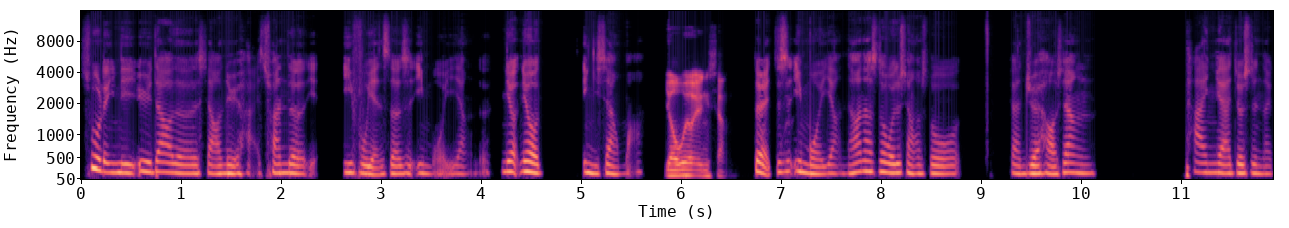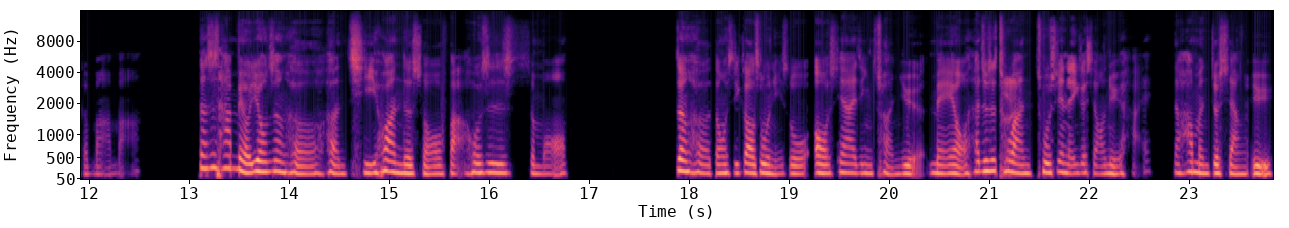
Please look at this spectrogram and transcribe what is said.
树林里遇到的小女孩穿的衣服颜色是一模一样的。你有你有印象吗？有，我有印象。对，就是一模一样。然后那时候我就想说，感觉好像她应该就是那个妈妈，但是她没有用任何很奇幻的手法或是什么。任何东西告诉你说：“哦，现在已经穿越了。”没有，他就是突然出现了一个小女孩，然后他们就相遇。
